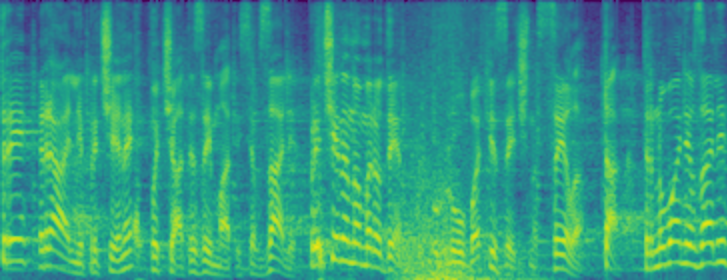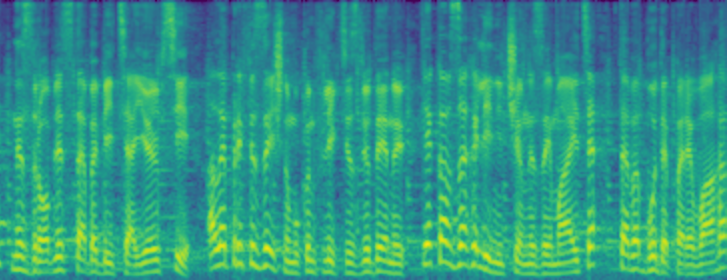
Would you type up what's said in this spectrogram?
Три реальні причини почати займатися в залі. Причина номер один груба фізична сила. Так, тренування в залі не зроблять з тебе бійця UFC, але при фізичному конфлікті з людиною, яка взагалі нічим не займається, в тебе буде перевага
